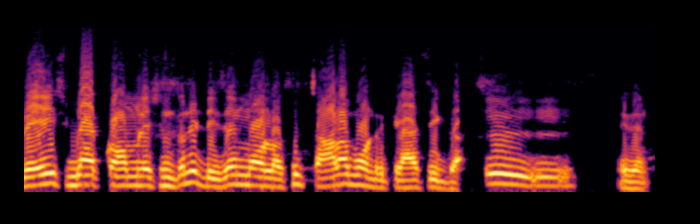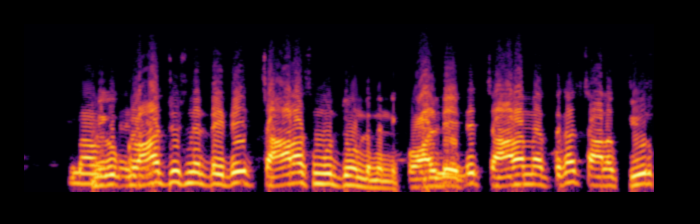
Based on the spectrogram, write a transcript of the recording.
గ్రేయిష్ బ్లాక్ కాంబినేషన్ తోని డిజైన్ మోడల్ వస్తుంది. చాలా బాగుంటుంది క్లాసిక్గా. ఇదండి. మీకు క్లాత్ చూసినట్టయితే చాలా స్మూత్ ఉంటుందండి. క్వాలిటీ అయితే చాలా మెత్తగా చాలా ప్యూర్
